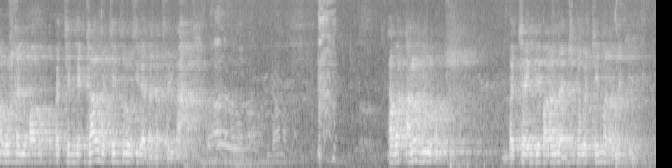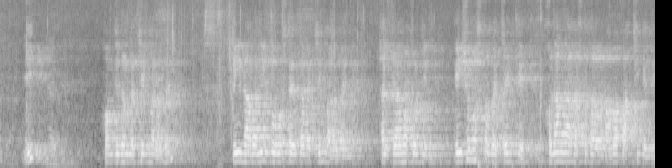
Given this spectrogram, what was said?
মানুষ খালি মা বাচ্চেন যে কাল বাচ্চেন তোর ওসিলা দেখা থাকবা আবার আলোকগুলো মানুষ বাচ্চা ইন্দিয়ে মারা যায় ছোট বাচ্চাই মারা যায় কম দিনের বাচ্চাই মারা যায় এই নাবালিক অবস্থায় একটা বাচ্চাই মারা যায় কালকে আমার এই সমস্ত বাচ্চাইকে খোদাল্লাহ কাছতে তারা পাচ্ছি গেলে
